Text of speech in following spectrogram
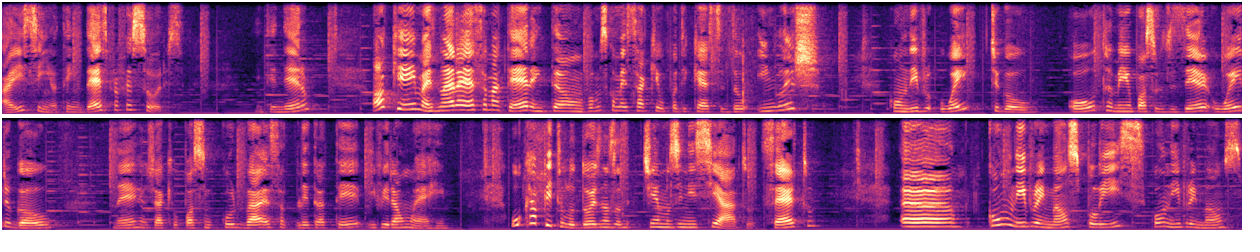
Aí sim, eu tenho 10 professores. Entenderam? Ok, mas não era essa a matéria, então vamos começar aqui o podcast do English com o livro Way to Go, ou também eu posso dizer Way to Go, né? Já que eu posso encurvar essa letra T e virar um R. O capítulo 2 nós tínhamos iniciado, certo? Uh, com o livro em mãos, please, com o livro em mãos,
